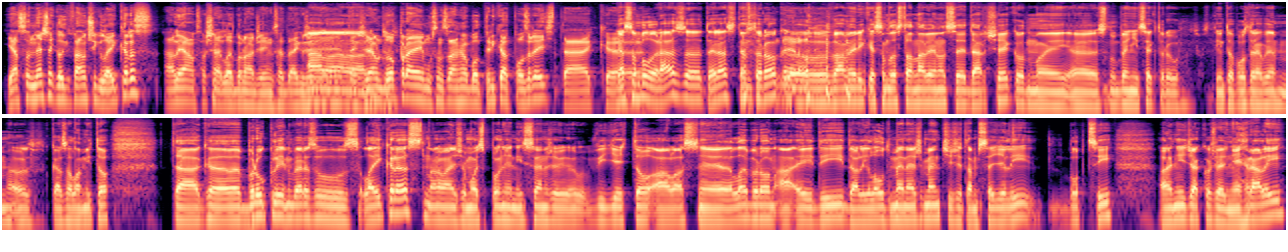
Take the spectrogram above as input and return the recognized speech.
ja som dnešný veľký fanúšik Lakers, ale ja mám strašne Lebrona Jamesa, takže, áno, áno, takže ja mám dopraje, už som sa na neho bol trikrát pozrieť, tak... Ja som bol raz e, teraz, tento rok, no. v Amerike som dostal na Vianoce darček od mojej snubenice, ktorú týmto pozdravujem, kázala mi to tak e, Brooklyn versus Lakers, normálne, že môj splnený sen, že vidieť to a vlastne LeBron a AD dali load management, čiže tam sedeli blbci a nič akože nehrali.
